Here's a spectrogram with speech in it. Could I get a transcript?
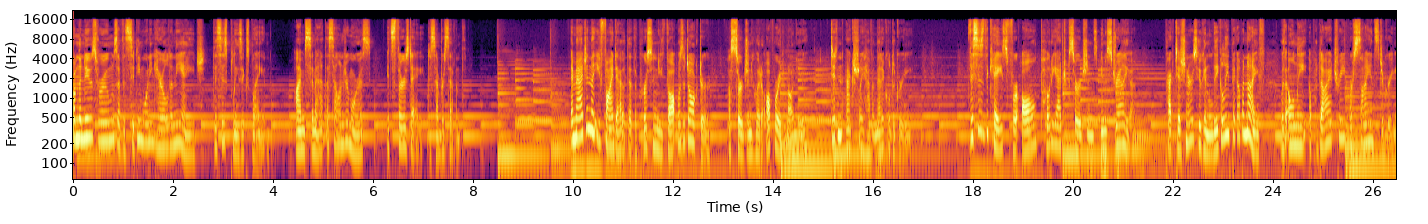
From the newsrooms of the Sydney Morning Herald and The Age, this is Please Explain. I'm Samantha Selinger Morris. It's Thursday, December 7th. Imagine that you find out that the person you thought was a doctor, a surgeon who had operated on you, didn't actually have a medical degree. This is the case for all podiatric surgeons in Australia, practitioners who can legally pick up a knife with only a podiatry or science degree.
